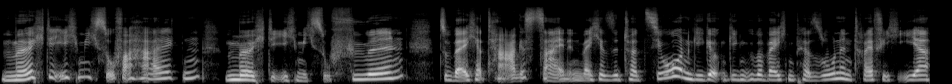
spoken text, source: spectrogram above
möchte ich mich so verhalten, möchte ich mich so fühlen? Zu welcher Tageszeit, in welcher Situation, gegenüber welchen Personen treffe ich eher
